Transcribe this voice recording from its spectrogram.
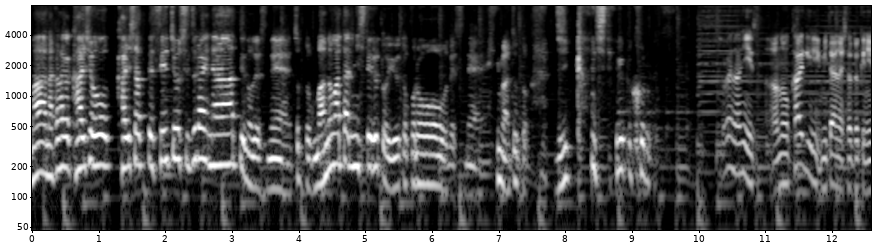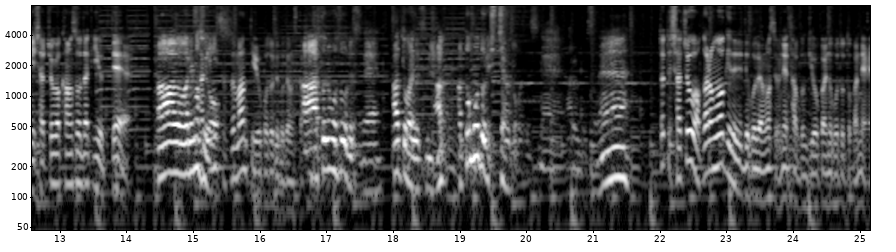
まあなかなか会社を会社って成長しづらいなーっていうのをですねちょっと目の当たりにしてるというところをですね 今ちょっと実感しているところです。それは何？あの会議みたいなした時に社長は感想だけ言ってああありますよ先に。進まんっていうことでございますか？ああそれもそうですね。あとはですねあ後戻りしちゃうとかですねあるんですね。だって社長わからんわけででございますよね多分業界のこととかね。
